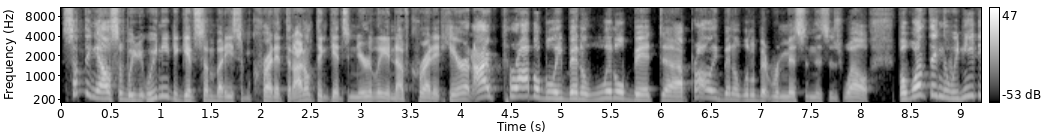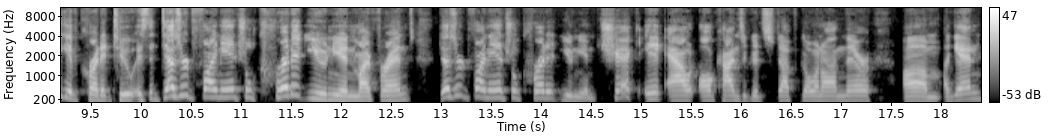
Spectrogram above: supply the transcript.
Something else that we we need to give somebody some credit that I don't think gets nearly enough credit here, and I've probably been a little bit, uh, probably been a little bit remiss in this as well. But one thing that we need to give credit to is the Desert Financial Credit Union, my friends. Desert Financial Credit Union. Check it out. All kinds of good stuff going on there. Um, again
